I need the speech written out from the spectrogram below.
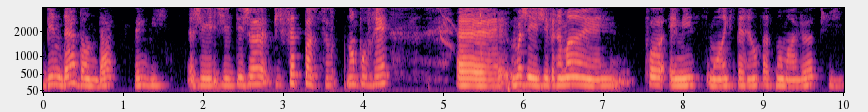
been there, done that. Ben oui. J'ai déjà. Puis faites pas ça. Non, pour vrai. Euh, moi, j'ai vraiment euh, pas aimé mon expérience à ce moment-là. Puis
